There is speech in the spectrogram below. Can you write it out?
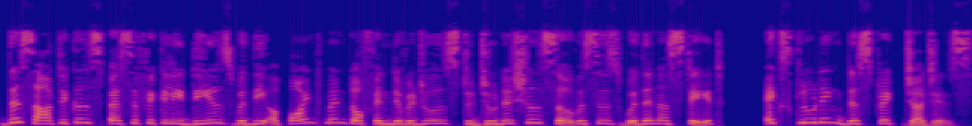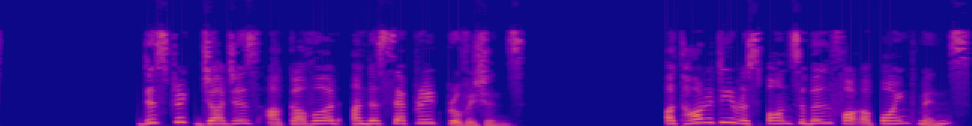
This article specifically deals with the appointment of individuals to judicial services within a state, excluding district judges. District judges are covered under separate provisions. Authority responsible for appointments.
